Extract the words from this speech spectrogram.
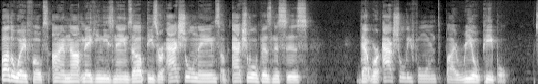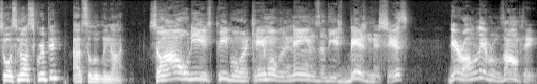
By the way, folks, I am not making these names up. These are actual names of actual businesses that were actually formed by real people. So it's not scripted? Absolutely not. So all these people that came up with the names of these businesses, they're all liberals, aren't they?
